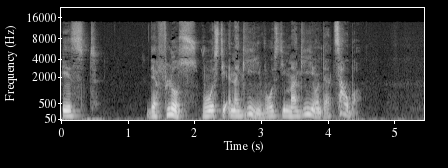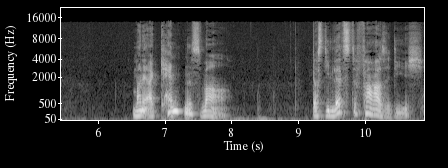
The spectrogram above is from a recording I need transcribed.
ist der Fluss, wo ist die Energie, wo ist die Magie und der Zauber. Meine Erkenntnis war, dass die letzte Phase, die ich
